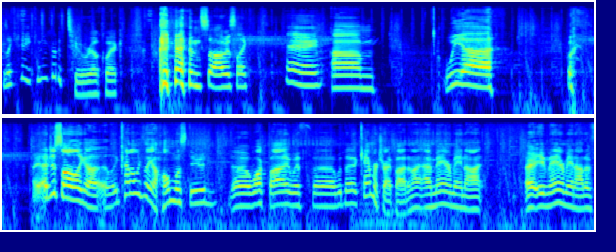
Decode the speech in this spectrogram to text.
was like, hey, can you go to two real quick? and so I was like, hey, um, we uh. I I just saw like a it kind of looks like a homeless dude uh, walk by with uh, with a camera tripod, and I, I may or may not, or it may or may not have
